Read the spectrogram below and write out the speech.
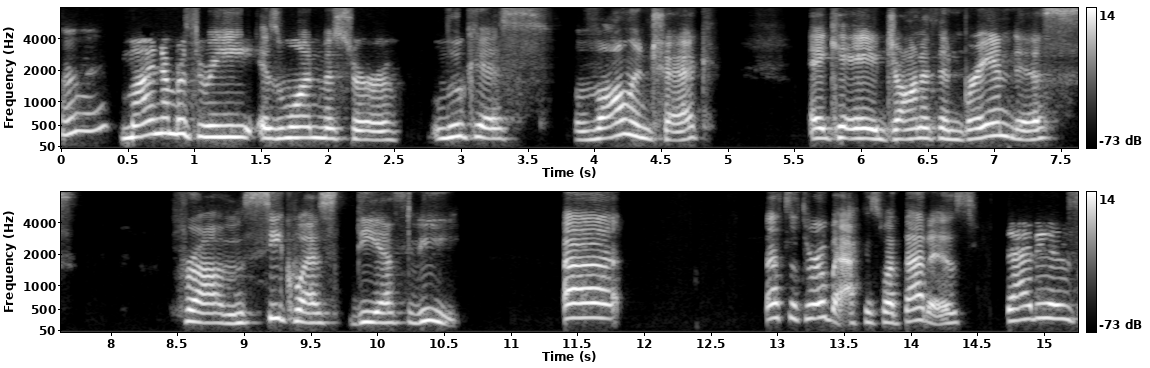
all right. My number three is one Mr. Lucas Wolenczak, aka Jonathan Brandis from seaQuest DSV. Uh, That's a throwback, is what that is. That is,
